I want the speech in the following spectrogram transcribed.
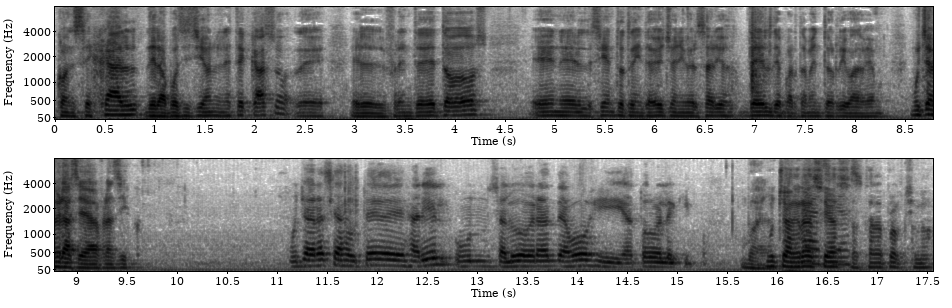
concejal de la oposición, en este caso, del Frente de Todos, en el 138 aniversario del Departamento de Rivadavia. Muchas gracias, Francisco. Muchas gracias a ustedes, Ariel. Un saludo grande a vos y a todo el equipo. Muchas gracias. Hasta la próxima.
